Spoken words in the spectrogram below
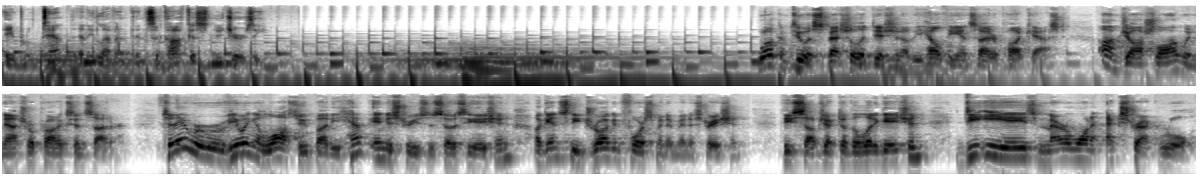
April 10th and 11th in Secaucus, New Jersey. Welcome to a special edition of the Healthy Insider podcast. I'm Josh Long with Natural Products Insider. Today we're reviewing a lawsuit by the Hemp Industries Association against the Drug Enforcement Administration. The subject of the litigation DEA's marijuana extract rule,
